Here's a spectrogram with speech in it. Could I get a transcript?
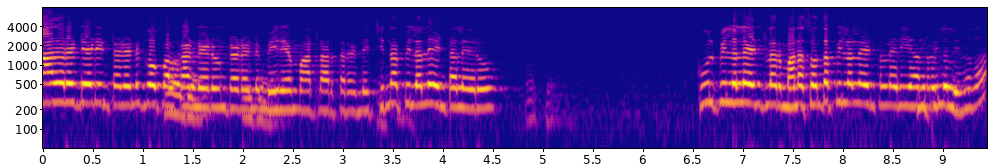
మాధవరెడ్డి ఏడు ఇంటాడండి గోపాల్ ఖండ్ ఏడు ఉంటాడండి. మీరేం మాట్లాడతారండి? చిన్న పిల్లలే ఇంటలేరు. ఓకే. స్కూల్ పిల్లలే ఇంటలేరు. మన సొంత పిల్లలే ఇంటలేరు పిల్లలు వినరా?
